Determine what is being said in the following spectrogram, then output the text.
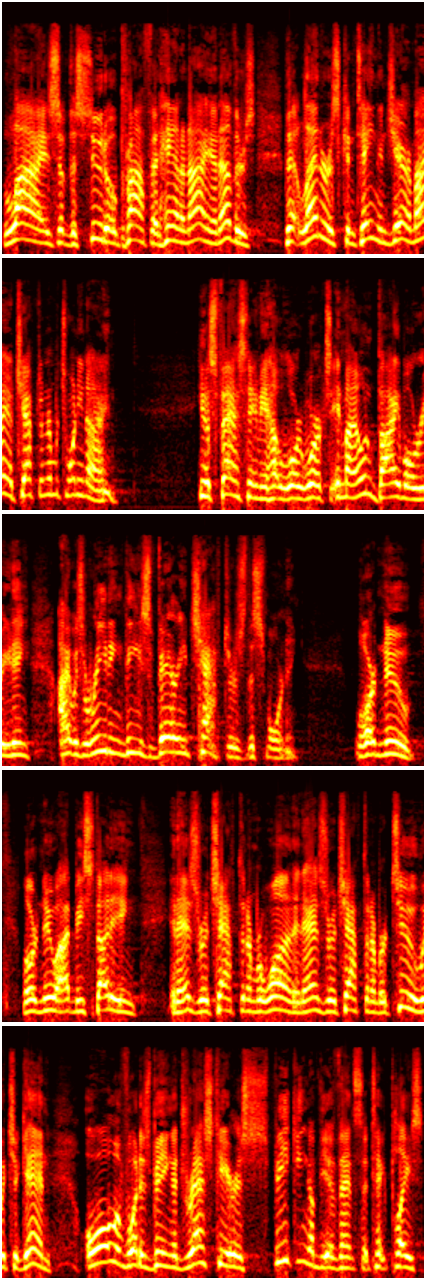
lies of the pseudo prophet Hananiah and others. That letter is contained in Jeremiah chapter number 29. You know, it's fascinating how the Lord works. In my own Bible reading, I was reading these very chapters this morning. Lord knew, Lord knew I'd be studying in Ezra chapter number one and Ezra chapter number two, which again, all of what is being addressed here is speaking of the events that take place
